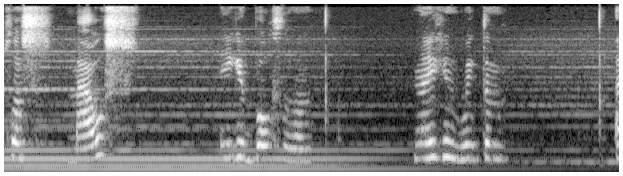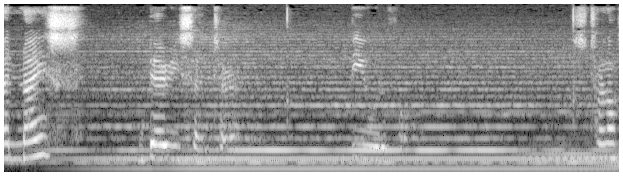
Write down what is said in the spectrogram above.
plus mouse. And you get both of them. Now you can make them a nice barycenter. Beautiful. Just turn off,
